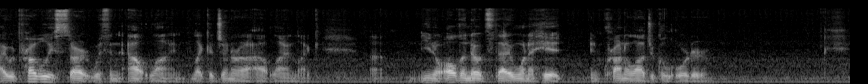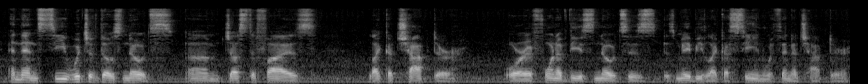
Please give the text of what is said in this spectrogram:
I would probably start with an outline, like a general outline, like uh, you know all the notes that I want to hit in chronological order, and then see which of those notes um, justifies like a chapter, or if one of these notes is is maybe like a scene within a chapter,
